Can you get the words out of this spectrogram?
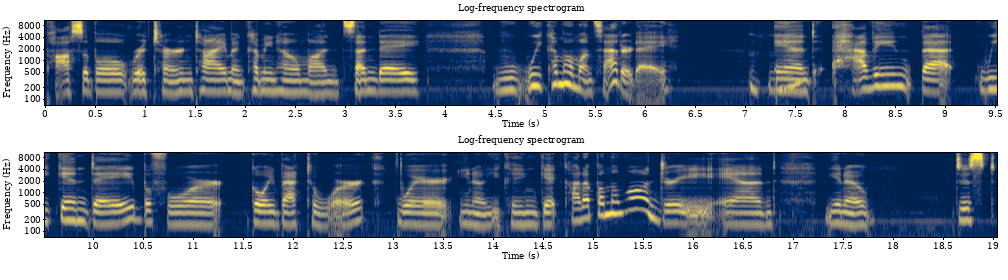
possible return time and coming home on Sunday, we come home on Saturday. And having that weekend day before going back to work where, you know, you can get caught up on the laundry and, you know, just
